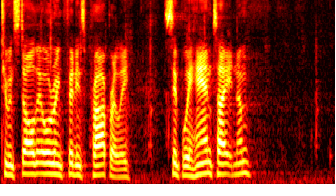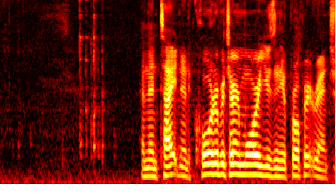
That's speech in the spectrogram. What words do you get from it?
To install the O-ring fittings properly, simply hand tighten them and then tighten it a quarter of a turn more using the appropriate wrench.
